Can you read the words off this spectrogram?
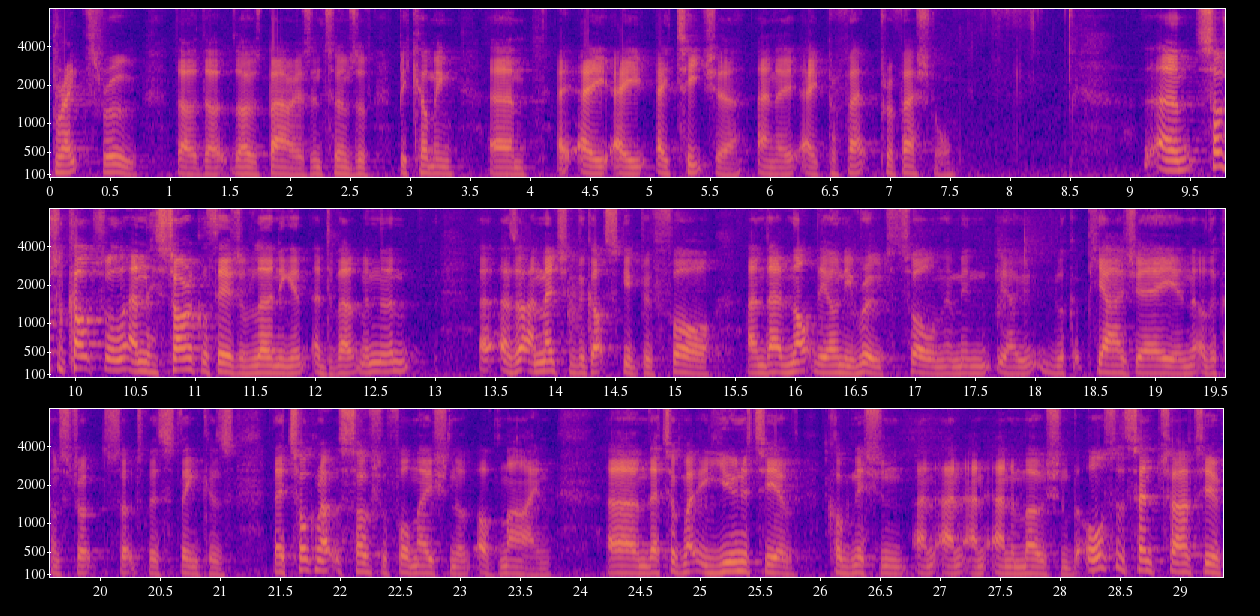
break through the, the, those barriers in terms of becoming um, a, a, a teacher and a, a prof professional. Um, social, cultural and historical theories of learning and development, um, as I mentioned Vygotsky before, and they're not the only route at all. I mean, you know, you look at Piaget and other constructivist thinkers, they're talking about the social formation of, of mind. Um, they're talking about the unity of cognition and, and, and, and emotion, but also the centrality of,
